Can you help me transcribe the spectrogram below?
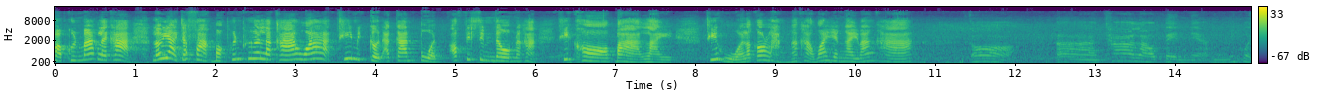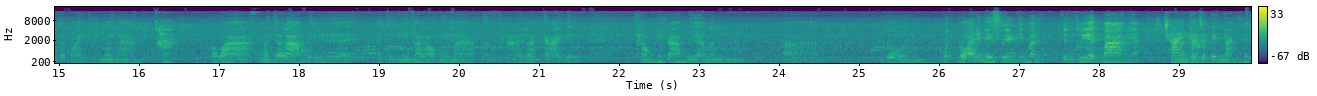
ขอบคุณมากเลยค่ะ แล้วอยากจะฝากบอกเพื่อนๆล่ะคะว่าที่มีเกิดอาการปวดออฟฟิศซิมโดมนะคะที่คอบ่าไหล่ที่หัวแล้วก็หลังอะค่ะ ว่ายังไงบ้างคะก็อ่าถ้าเราเป็นเนี่ยมันไม่ควรจะปล่อยทิ้งไว้นานค่ะเพราะว่ามันจะลามไปเรื่อยๆ แล้วทีนี้ถ้าเราไม่มาผ่อนคลายร่างกายเลยทำให้กล้ามเนื้อมันอ่าโดนปลดปล่อยในเสียงที่มันตึงเครียดบ้างเนี่ยใช่มัก็ค่ะจะเป็นหนักขึ้น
